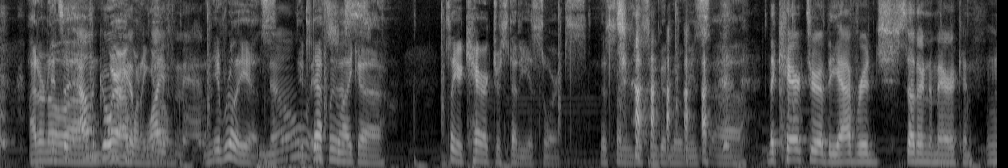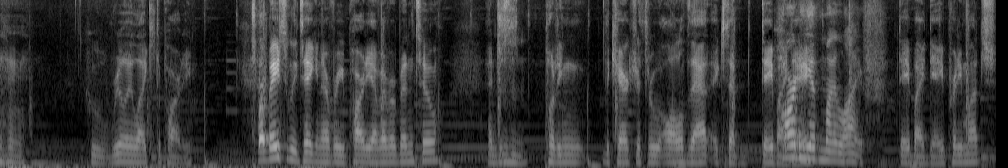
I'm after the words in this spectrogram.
I don't know It's an um, allegory where I of want to life, go. man. It really is. You know, it's it's definitely like a, it's like a character study of sorts. There's some, there's some good movies. Uh, The character of the average Southern American. hmm who really likes to party. I'm basically taking every party I've ever been to, and just putting the character through all of that, except day by Party day, of my life. day by day, pretty much,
